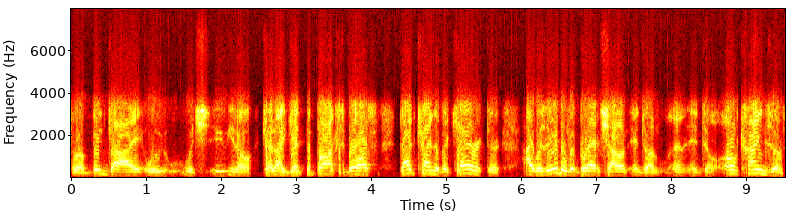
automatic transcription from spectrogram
for a big guy, which you know, can I get the box boss? That kind of a character. I was able to branch out into uh, into all kinds of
